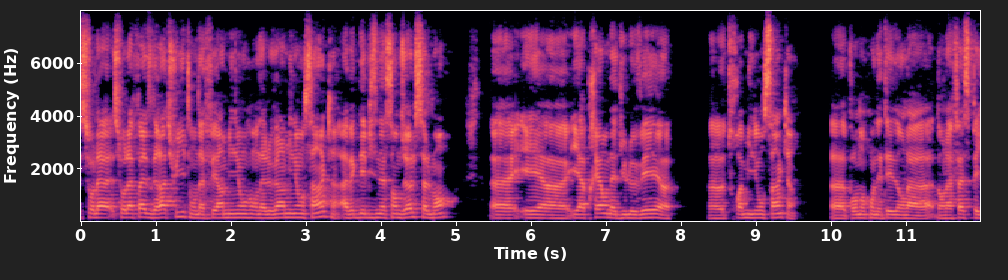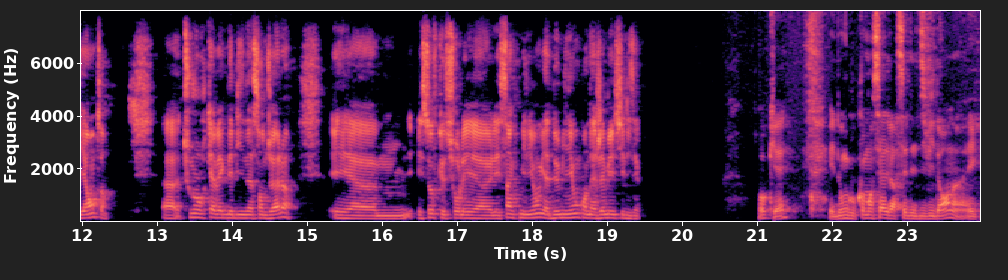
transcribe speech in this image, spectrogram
sur la sur la phase gratuite, on a fait un million, on a levé un million cinq avec des business angels seulement, et, et après on a dû lever 3 millions 5 euh, pendant qu'on était dans la dans la phase payante, euh, toujours qu'avec des business angels. Et, euh, et, sauf que sur les, les 5 millions, il y a 2 millions qu'on n'a jamais utilisés. Ok. Et donc vous commencez à verser des dividendes et,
